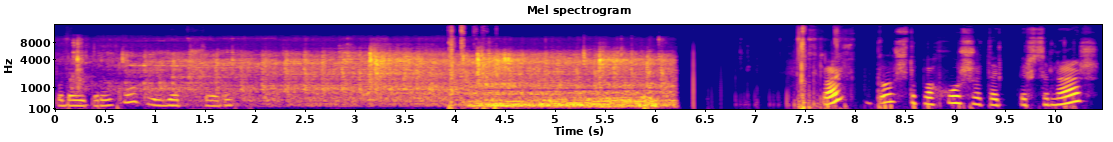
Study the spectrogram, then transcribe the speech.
Подает руку, идет следует. Скажешь, то, что похож этот персонаж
